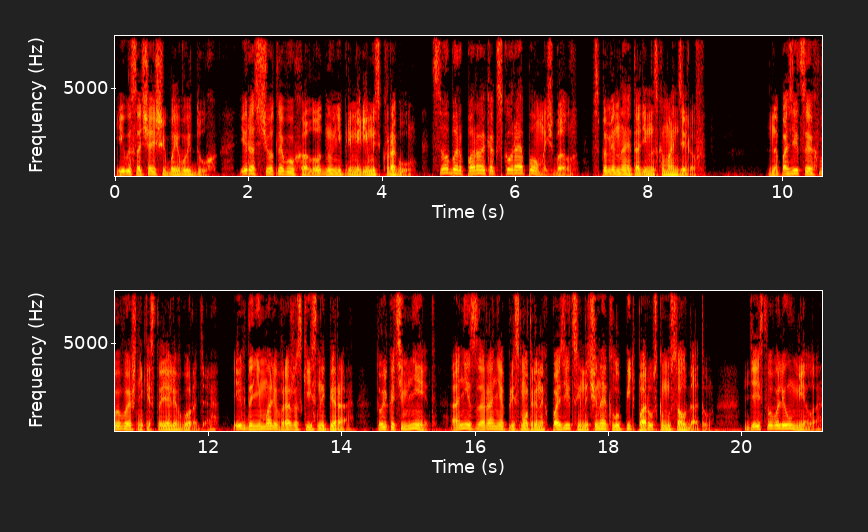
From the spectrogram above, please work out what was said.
и высочайший боевой дух, и расчетливую холодную непримиримость к врагу. «Собор порой как скорая помощь был», — вспоминает один из командиров. На позициях ВВшники стояли в городе. Их донимали вражеские снайпера. Только темнеет, они с заранее присмотренных позиций начинают лупить по русскому солдату. Действовали умело,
